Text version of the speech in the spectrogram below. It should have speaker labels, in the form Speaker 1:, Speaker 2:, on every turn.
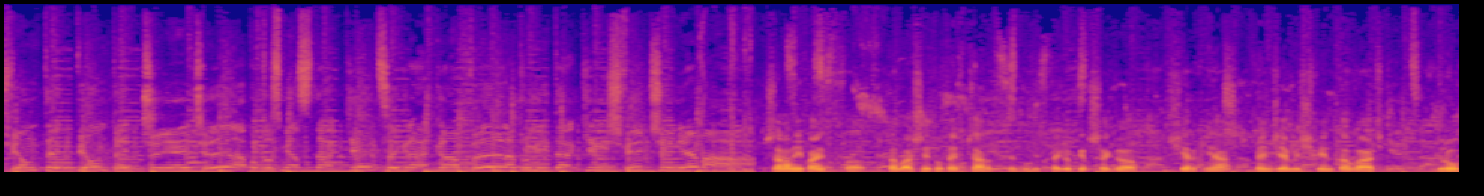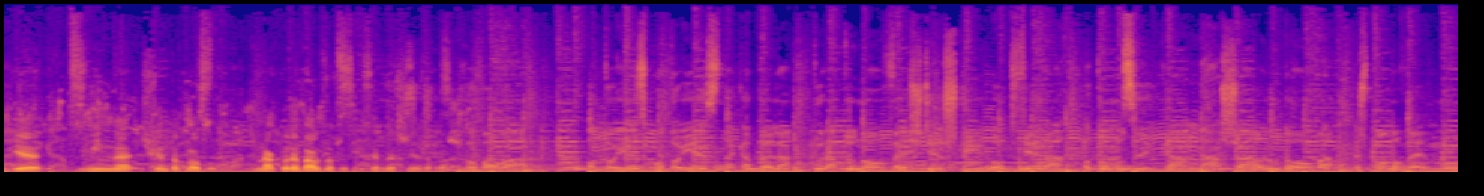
Speaker 1: Świątek, piątek czy niedziela, bo to z miasta Kielce gra kapela, drugiej takiej świecie nie ma.
Speaker 2: Szanowni Państwo, to właśnie tutaj w Czarnce 21 sierpnia będziemy świętować drugie gminne święto plodów, na które bardzo wszystkich serdecznie zapraszam.
Speaker 1: Oto jest, bo to jest ta kapela, która tu nowe ścieżki otwiera. Oto muzyka nasza ludowa, też po nowemu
